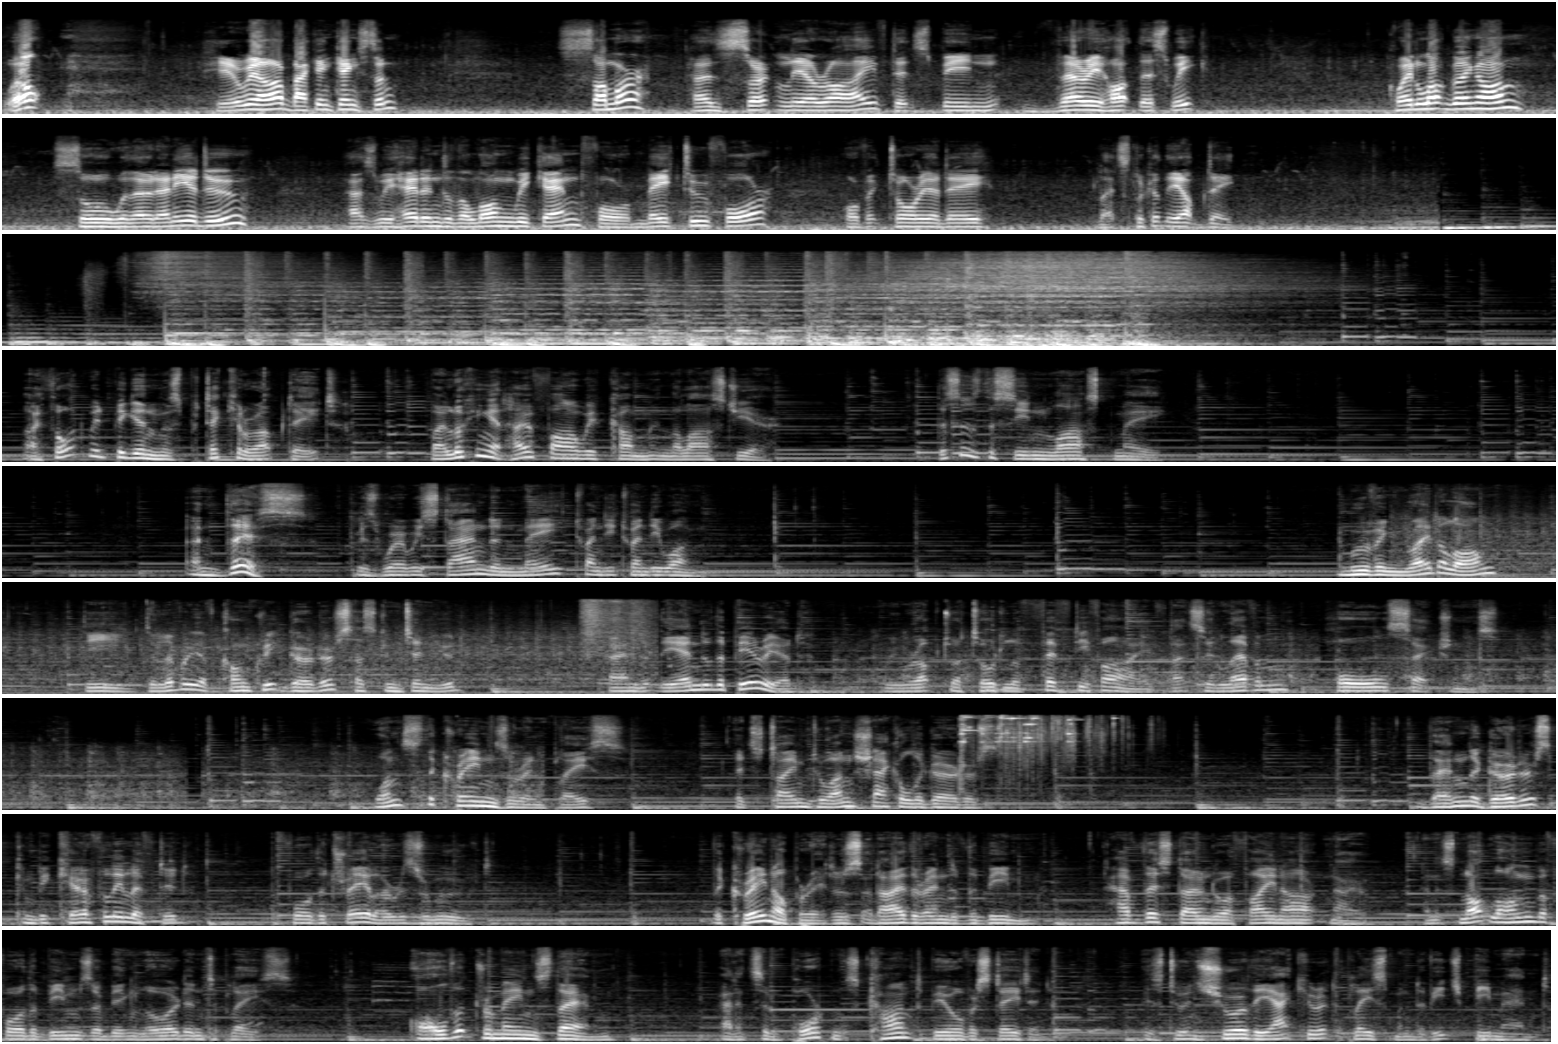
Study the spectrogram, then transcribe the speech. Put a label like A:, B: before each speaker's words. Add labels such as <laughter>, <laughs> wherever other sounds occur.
A: Well, here we are back in Kingston. Summer has certainly arrived. It's been very hot this week. Quite a lot going on. So without any ado, as we head into the long weekend for May 2-4 or Victoria Day, let's look at the update. I thought we'd begin this particular update by looking at how far we've come in the last year. This is the scene last May. And this is where we stand in May 2021. Moving right along, the delivery of concrete girders has continued, and at the end of the period, we were up to a total of 55, that's 11 whole sections. Once the cranes are in place, it's time to unshackle the girders. Then the girders can be carefully lifted before the trailer is removed. The crane operators at either end of the beam have this down to a fine art now, and it's not long before the beams are being lowered into place. All that remains then, and its importance can't be overstated, is to ensure the accurate placement of each beam end.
